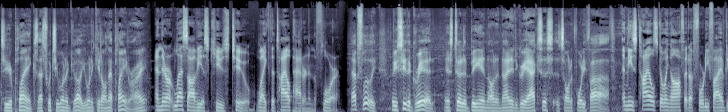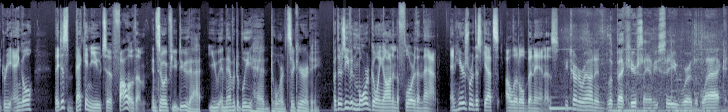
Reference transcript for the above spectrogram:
to your plane because that's what you want to go. You want to get on that plane, right? And there are less obvious cues too, like the tile pattern in the floor. Absolutely. Well, you see the grid, instead of being on a 90 degree axis, it's on a 45. And these tiles going off at a 45 degree angle, they just beckon you to follow them. And so if you do that, you inevitably head towards security. But there's even more going on in the floor than that. And here's where this gets a little bananas. You turn around and look back here, Sam, you see where the black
